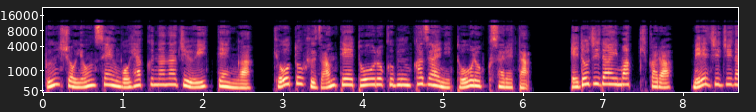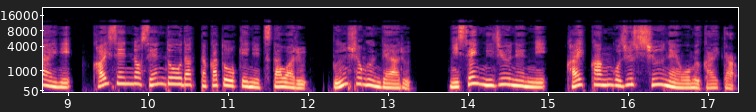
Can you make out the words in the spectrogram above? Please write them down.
文書4571点が京都府暫定登録文化財に登録された。江戸時代末期から明治時代に海戦の先導だった加藤家に伝わる文書群である。2020年に開館50周年を迎えた。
